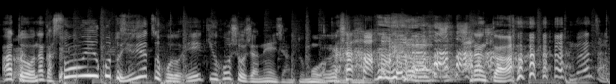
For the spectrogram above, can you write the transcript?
あと、なんかそういうこと言うやつほど永久保証じゃねえじゃんと思うわけ。なんか、なんつうの？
